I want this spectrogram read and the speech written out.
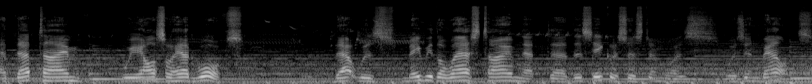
At that time, we also had wolves that was maybe the last time that uh, this ecosystem was, was in balance.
